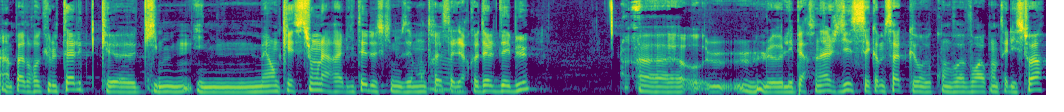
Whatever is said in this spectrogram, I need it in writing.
un, pas de recul tel qu'il met en question la réalité de ce qui nous est montré. Mm. C'est-à-dire que dès le début, euh, le, les personnages disent c'est comme ça qu'on va vous raconter l'histoire.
